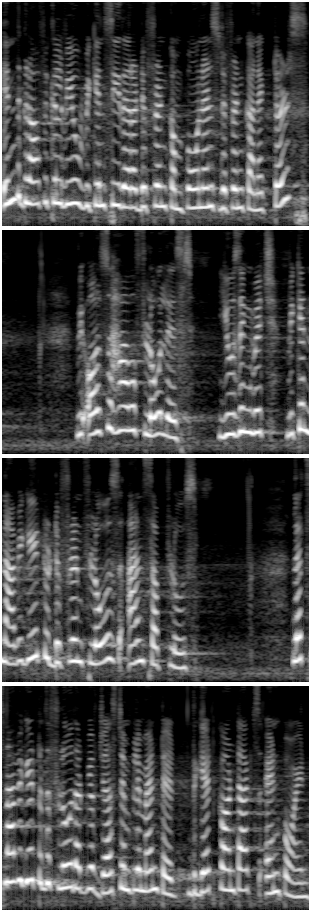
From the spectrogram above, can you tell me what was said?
In the graphical view, we can see there are different components, different connectors. We also have a flow list, using which we can navigate to different flows and subflows. Let's navigate to the flow that we have just implemented, the get contacts endpoint.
